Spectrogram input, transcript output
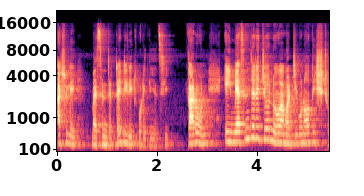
আসলে মেসেঞ্জারটাই ডিলিট করে দিয়েছি। কারণ এই মেসেঞ্জারের জন্য আমার জীবন অতিষ্ঠ।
